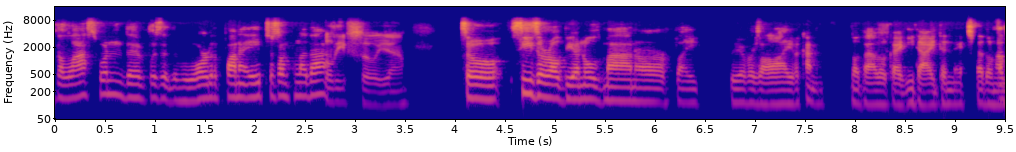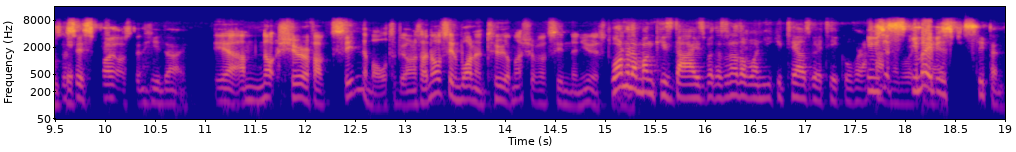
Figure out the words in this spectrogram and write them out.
the last one. The was it the War of the Planet Apes or something like that? I believe so, yeah. So Caesar will be an old man or like whoever's alive. I can't. Not that other guy. He died, didn't he? The other I was monkey. going to say spoilers, didn't he die? Yeah, I'm not sure if I've seen them all, to be honest. I know I've seen one and two. I'm not sure if I've seen the newest One of the monkeys dies, but there's another one you can tell is going to take over. I He was just he might one be it is. just sleeping.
